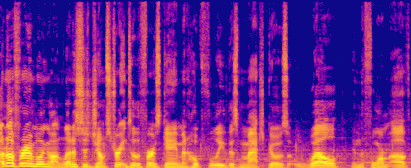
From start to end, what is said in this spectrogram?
enough rambling on. Let us just jump straight into the first game, and hopefully this match goes well in the form of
